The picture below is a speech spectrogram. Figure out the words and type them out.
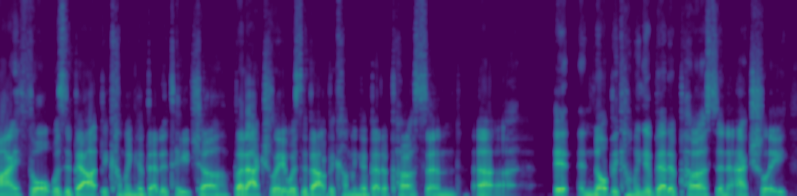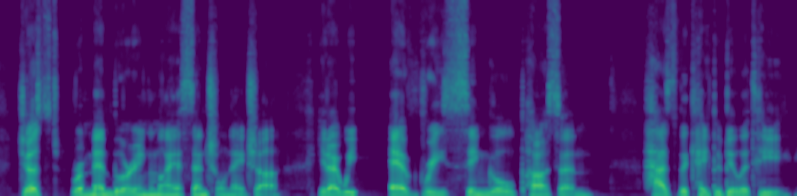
I thought was about becoming a better teacher, but actually it was about becoming a better person. Uh, it, not becoming a better person, actually, just remembering my essential nature. You know, we every single person has the capability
